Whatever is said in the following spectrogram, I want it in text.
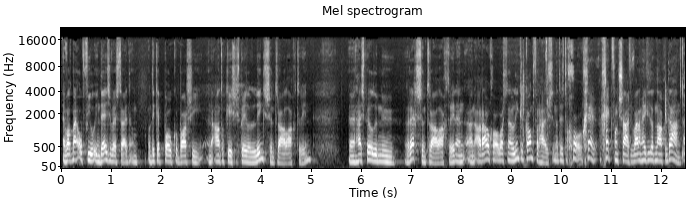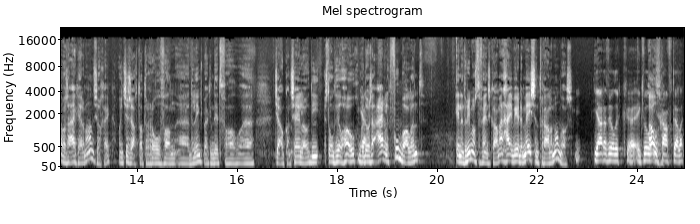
en wat mij opviel in deze wedstrijd, want ik heb Poco Barsi een aantal keer spelen links centraal achterin. En hij speelde nu rechts centraal achterin. En, en Araujo was naar de linkerkant verhuisd. En dat is toch gek, gek van Xavi. Waarom heeft hij dat nou gedaan? dat was eigenlijk helemaal niet zo gek. Want je zag dat de rol van eh, de linksback, in dit geval eh João Cancelo, die stond heel hoog. Waardoor ze eigenlijk voetballend in een driemansdefensie kwamen. En hij weer de meest centrale man was. Ja, dat wilde ik. eh, ik wilde Oh. iets gaan vertellen.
